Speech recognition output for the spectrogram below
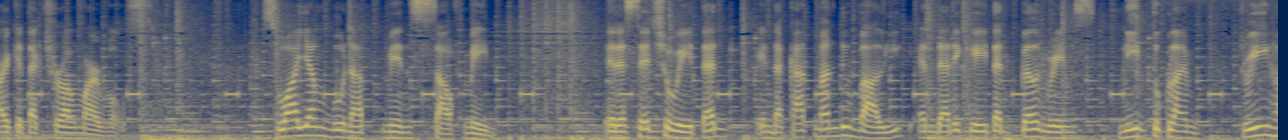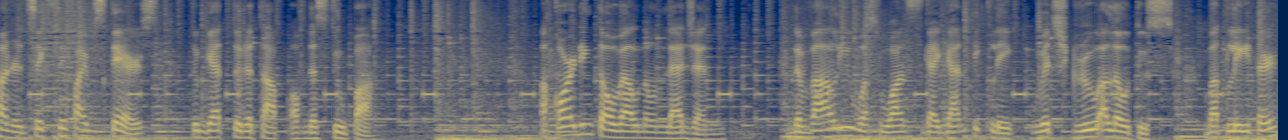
architectural marvels. Swayambhunath means self-made. It is situated in the Kathmandu Valley and dedicated pilgrims need to climb 365 stairs to get to the top of the stupa. According to a well-known legend, the valley was once a gigantic lake which grew a lotus, but later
